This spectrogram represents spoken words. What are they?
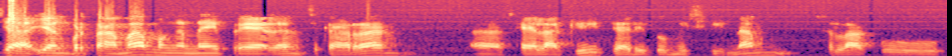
Ya, yang pertama mengenai PLN sekarang uh, sekali lagi dari Komisi 6 selaku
